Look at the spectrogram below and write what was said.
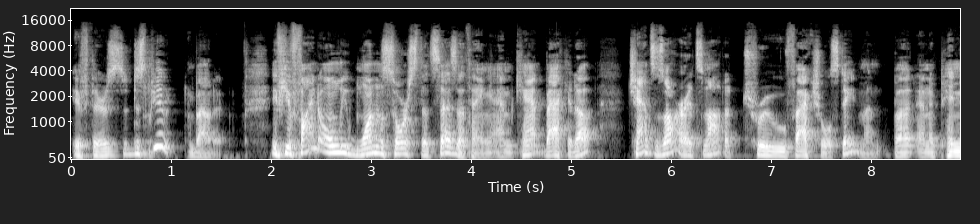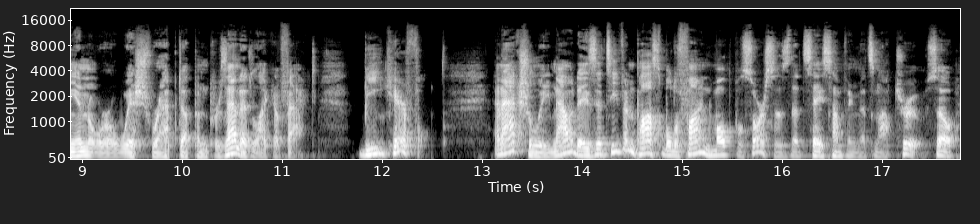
if there's a dispute about it. If you find only one source that says a thing and can't back it up, chances are it's not a true factual statement, but an opinion or a wish wrapped up and presented like a fact. Be careful. And actually, nowadays, it's even possible to find multiple sources that say something that's not true. So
